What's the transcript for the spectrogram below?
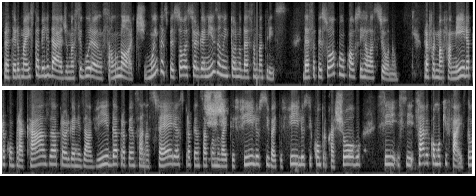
para ter uma estabilidade, uma segurança, um norte. Muitas pessoas se organizam em torno dessa matriz, dessa pessoa com a qual se relacionam para formar família, para comprar casa, para organizar a vida, para pensar nas férias, para pensar quando vai ter filho, se vai ter filho, se compra o cachorro, se, se sabe como que faz. Então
